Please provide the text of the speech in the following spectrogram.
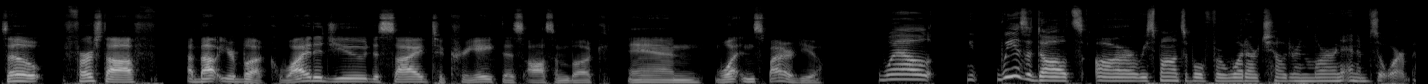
So, first off, about your book, why did you decide to create this awesome book and what inspired you? Well, we as adults are responsible for what our children learn and absorb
